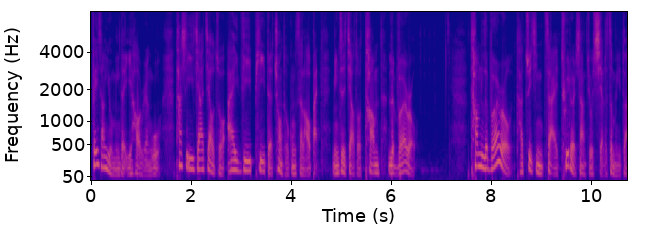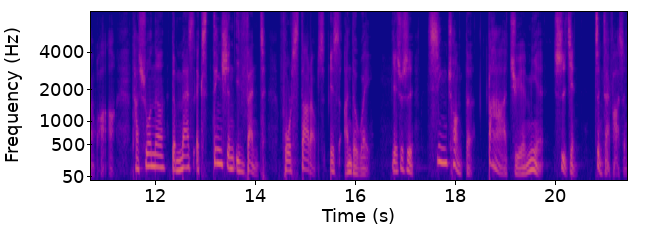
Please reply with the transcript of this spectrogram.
非常有名的一号人物，他是一家叫做 IVP 的创投公司老板，名字叫做 Tom Levero。Tom Levero 他最近在 Twitter 上就写了这么一段话啊，他说呢：“The mass extinction event for startups is underway，也就是新创的大绝灭事件正在发生。”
